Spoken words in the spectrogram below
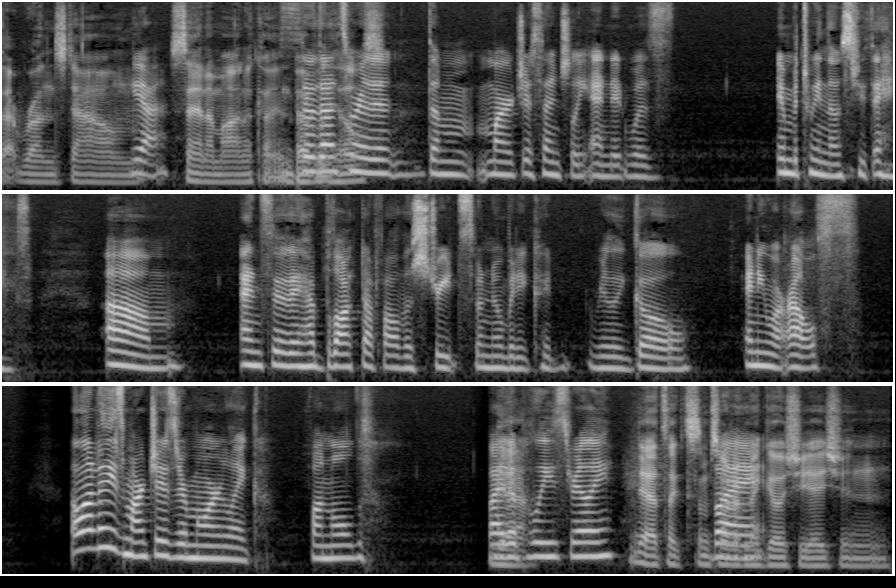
that runs down Yeah. Santa Monica and Beverly Hills. so Beverly that's Hills. where the, the march essentially ended was in between those two things. Um, and so they had blocked off all the streets so nobody could really go anywhere else. A lot of these marches are more like funneled by the police, really. yeah, it's like some sort of negotiation.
